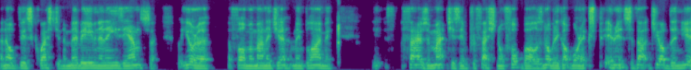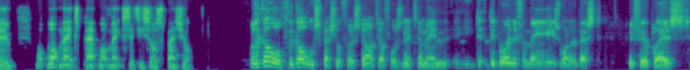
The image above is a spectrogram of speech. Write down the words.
an obvious question and maybe even an easy answer, but you're a, a former manager. I mean, blimey, a thousand matches in professional football. Has nobody got more experience of that job than you? What what makes Pep? What makes City so special? Well, the goal the goal was special for a start off, wasn't it? I mean, De Bruyne for me is one of the best midfield players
